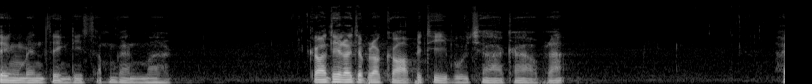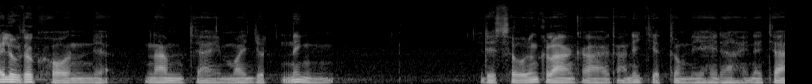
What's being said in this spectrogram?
จึงเป็นสิ่งที่สำคัญมาก ก่อนที่เราจะประกอบพิธีบูชาข้าวพระ ให้ลูกทุกคนเนี่ย นำใจมาหยุดนิ่งอยู่ที่ศูนย์กลางกายฐานที่เจ็ดตรงนี้ให้ได้นะจ๊ะ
